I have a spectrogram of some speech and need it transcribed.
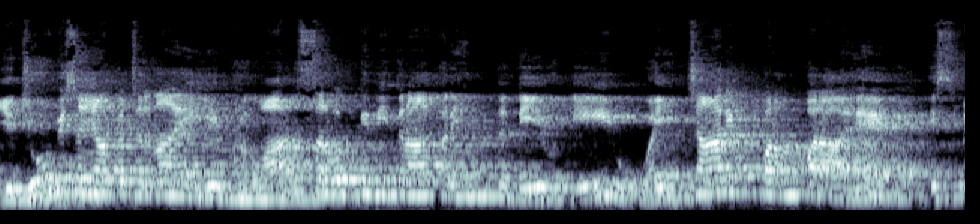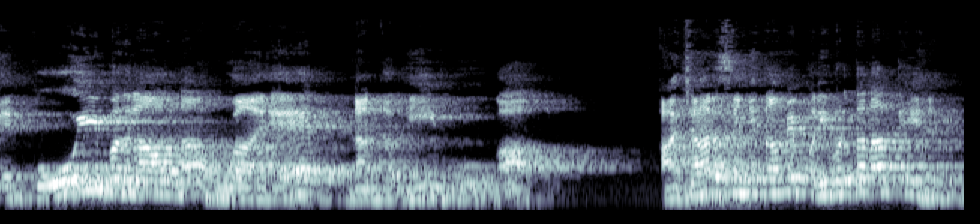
ये जो विषय यहाँ पे चल रहा है, ये भगवान सर्वज्ञ वितराग अरिहंत देव की वैचारिक परंपरा है। इसमें कोई बदलाव ना हुआ है, ना कभी होगा। आचार संहिता में परिवर्तन आते हैं।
